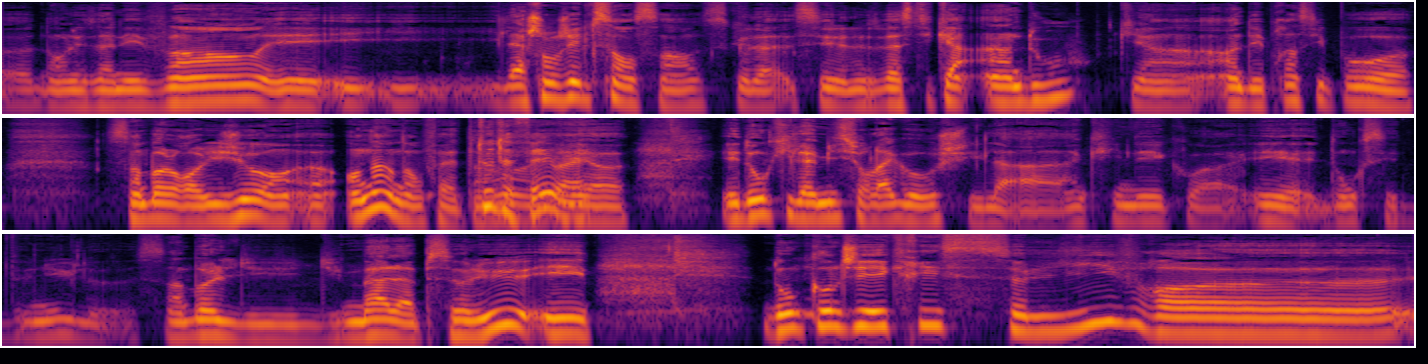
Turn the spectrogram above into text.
euh, dans les années 20. Et, et il, il a changé le sens, hein, parce que là, c'est le svastika hindou, qui est un, un des principaux. Euh, symboles religieux en, en Inde en fait. Tout à fait, Et, ouais. euh, et donc il a mis sur la gauche, il a incliné quoi. Et donc c'est devenu le symbole du, du mal absolu. Et donc quand j'ai écrit ce livre, euh,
